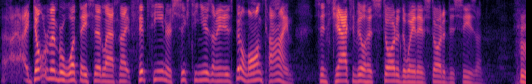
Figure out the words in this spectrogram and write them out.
I- don't remember what they said last night. Fifteen or sixteen years. I mean, it's been a long time since Jacksonville has started the way they've started this season. Hmm.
